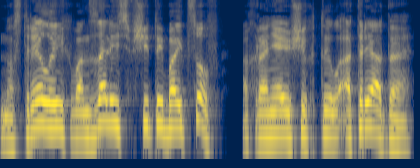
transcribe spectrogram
но стрелы их вонзались в щиты бойцов, охраняющих тыл отряда.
